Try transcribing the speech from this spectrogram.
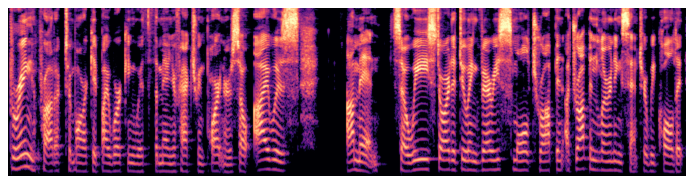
bring product to market by working with the manufacturing partners. So I was, I'm in. So we started doing very small drop in, a drop in learning center, we called it,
